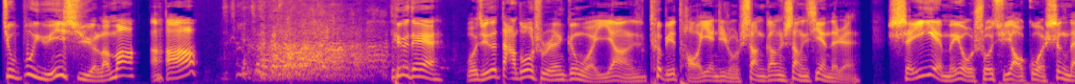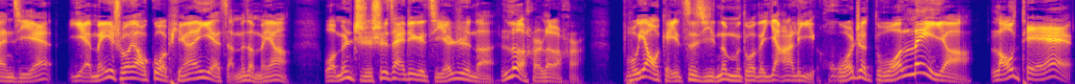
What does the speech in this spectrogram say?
就不允许了吗？啊，对不对？我觉得大多数人跟我一样，特别讨厌这种上纲上线的人。谁也没有说去要过圣诞节，也没说要过平安夜，怎么怎么样？我们只是在这个节日呢，乐呵乐呵，不要给自己那么多的压力，活着多累呀，老铁。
